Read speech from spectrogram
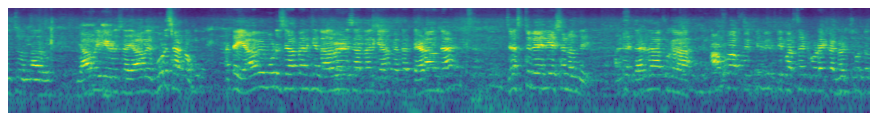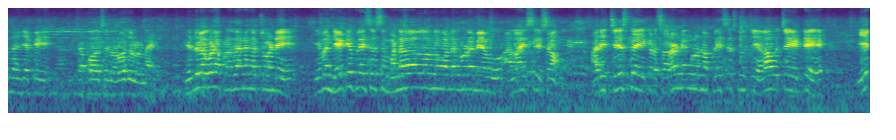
నుంచి ఉన్నారు. యాభై ఏడు యాభై మూడు శాతం. అంటే యాభై మూడు శాతానికి నలభై ఏడు శాతానికి ఏమైనా పెద్ద తేడా ఉందా? జస్ట్ వేరియేషన్ ఉంది. అంటే దరిదాపుగా half of fifty fifty percent కూడా ఇక్కడ నడుచుకుంటుందని చెప్పి చెప్పవలసిన రోజులు ఉన్నాయి. ఇందులో కూడా ప్రధానంగా చూడండి ఈవెన్ నేటివ్ ప్లేసెస్ మండలాల్లో ఉన్న వాళ్ళని కూడా మేము అనలైజ్ చేసాం అది చేస్తే ఇక్కడ సరౌండింగ్లో ఉన్న ప్లేసెస్ నుంచి ఎలా వచ్చాయంటే ఏ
